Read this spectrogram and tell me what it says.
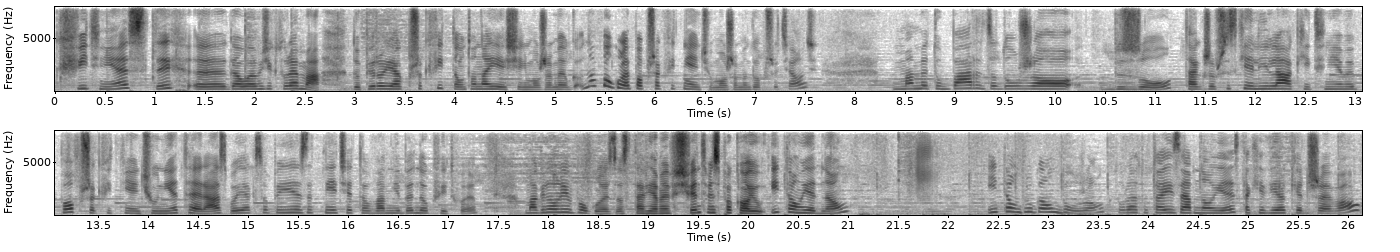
kwitnie z tych y, gałęzi, które ma. Dopiero jak przekwitną, to na jesień możemy go, no w ogóle po przekwitnięciu możemy go przyciąć. Mamy tu bardzo dużo bzu, także wszystkie lilaki tniemy po przekwitnięciu, nie teraz, bo jak sobie je zetniecie, to Wam nie będą kwitły. Magnolie w ogóle zostawiamy w świętym spokoju i tą jedną, I tą drugą dużą, która tutaj za mną jest, takie wielkie drzewo.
